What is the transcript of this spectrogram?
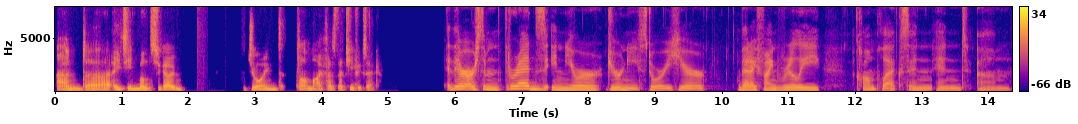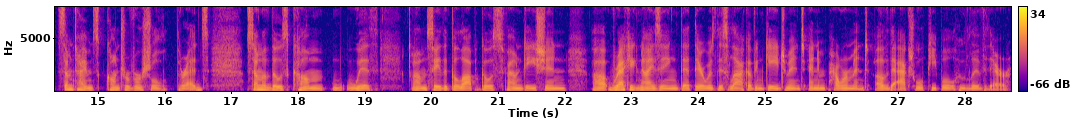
and uh, 18 months ago, joined Plantlife as their chief exec. There are some threads in your journey story here that I find really complex and and um, sometimes controversial threads. Some of those come with um, say, the Galapagos Foundation, uh, recognizing that there was this lack of engagement and empowerment of the actual people who live there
